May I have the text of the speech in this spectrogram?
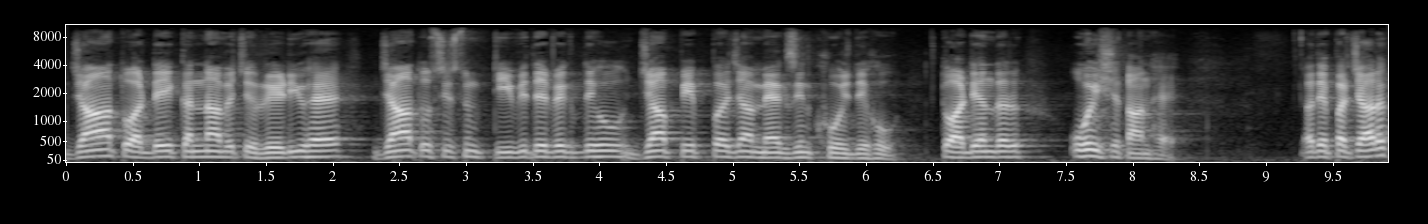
ਜਾਂ ਤੁਹਾਡੇ ਕੰਨਾਂ ਵਿੱਚ ਰੇਡੀਓ ਹੈ, ਜਾਂ ਤੁਸੀਂ ਇਸ ਨੂੰ ਟੀਵੀ ਤੇ ਵੇਖਦੇ ਹੋ, ਜਾਂ ਪੇਪਰ ਜਾਂ ਮੈਗਜ਼ੀਨ ਖੋਜਦੇ ਹੋ, ਤੁਹਾਡੇ ਅੰਦਰ ਉਹੀ ਸ਼ੈਤਾਨ ਹੈ। ਅਤੇ ਪ੍ਰਚਾਰਕ,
